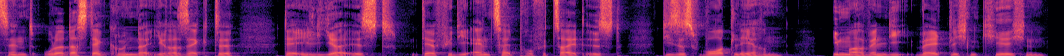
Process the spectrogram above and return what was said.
sind oder dass der Gründer ihrer Sekte der Elia ist, der für die Endzeit prophezeit ist, dieses Wort lehren. Immer wenn die weltlichen Kirchen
